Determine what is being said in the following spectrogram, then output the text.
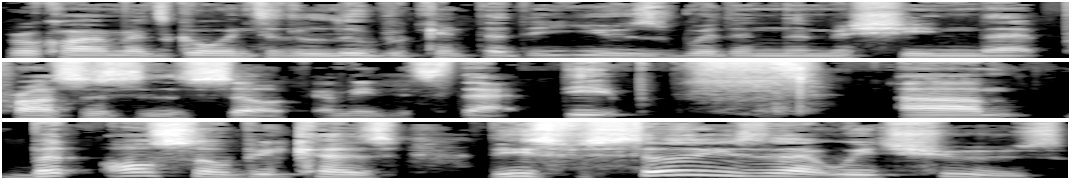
requirements go into the lubricant that they use within the machine that processes the silk. I mean, it's that deep. Um, but also because these facilities that we choose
